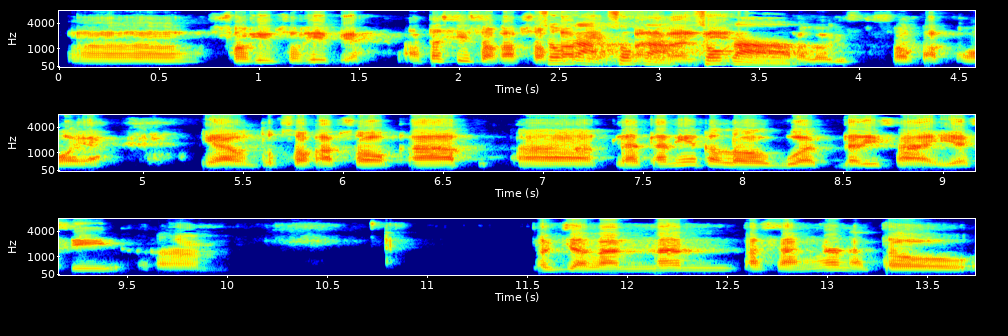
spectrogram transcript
eh, sohib-sohib ya, apa sih sokap-sokap Sokap, ya? sokap, sokap. Kalau di sokap, oh ya. Ya untuk sokap-sokap, eh, kelihatannya kalau buat dari saya sih, em, perjalanan pasangan atau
